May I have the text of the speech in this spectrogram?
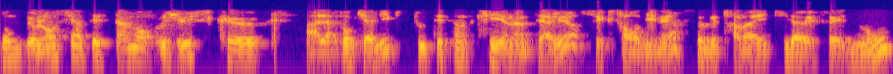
donc de l'Ancien Testament jusqu'à l'Apocalypse, tout est inscrit à l'intérieur. C'est extraordinaire, c'est le travail qu'il avait fait Edmond.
